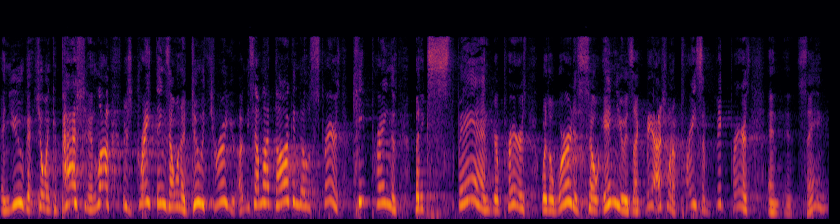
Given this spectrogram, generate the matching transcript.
and you get showing compassion and love. There's great things I want to do through you. I mean, see, I'm not dogging those prayers. Keep praying those, but expand your prayers where the word is so in you. It's like, man, I just want to pray some big prayers. And, and saying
